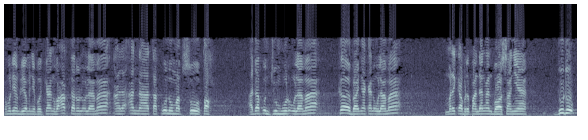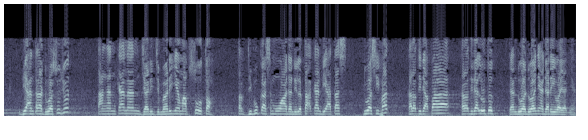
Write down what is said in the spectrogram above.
Kemudian beliau menyebutkan wa aktarul ulama ala annaha takunu mabsutah. Adapun jumhur ulama, kebanyakan ulama mereka berpandangan bahwasanya duduk di antara dua sujud, tangan kanan jari jemarinya mabsutoh, terdibuka semua dan diletakkan di atas dua sifat, kalau tidak paha, kalau tidak lutut dan dua-duanya ada riwayatnya.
